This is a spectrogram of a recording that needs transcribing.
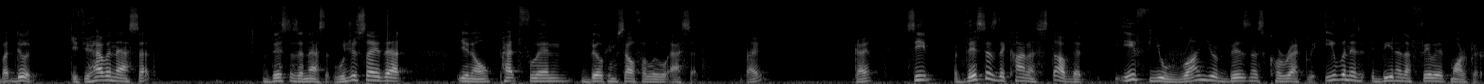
But dude, if you have an asset, this is an asset. Would you say that, you know, Pat Flynn built himself a little asset, right? Okay. See, this is the kind of stuff that if you run your business correctly, even if being an affiliate marketer,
